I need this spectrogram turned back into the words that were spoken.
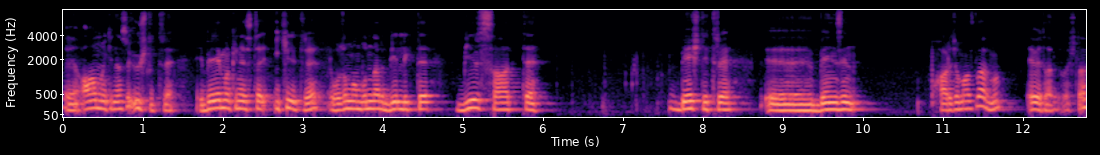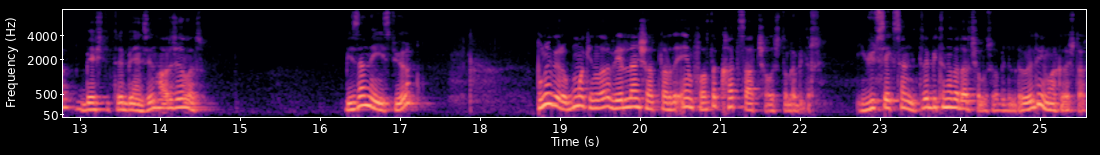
e, A makinesi 3 litre. E, B makinesi de 2 litre. E, o zaman bunlar birlikte 1 saatte 5 litre e, benzin harcamazlar mı? Evet arkadaşlar 5 litre benzin harcarlar. Bizden ne istiyor? Buna göre bu makineler verilen şartlarda en fazla kaç saat çalıştırılabilir? 180 litre bitene kadar çalışabilirler. Öyle değil mi arkadaşlar?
